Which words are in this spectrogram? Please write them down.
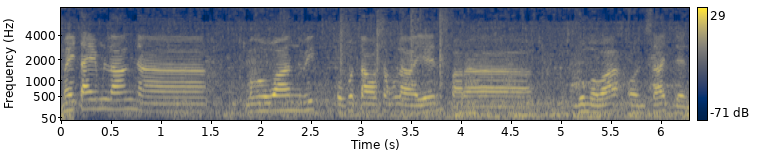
May time lang na mga one week, pupunta ako sa client para gumawa on-site, then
